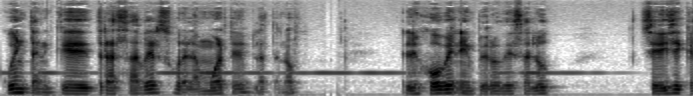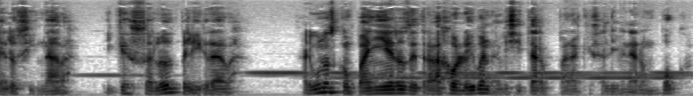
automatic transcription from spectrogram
cuentan que tras saber sobre la muerte de Platanov, el joven empeoró de salud. Se dice que alucinaba y que su salud peligraba. Algunos compañeros de trabajo lo iban a visitar para que se aliviara un poco,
